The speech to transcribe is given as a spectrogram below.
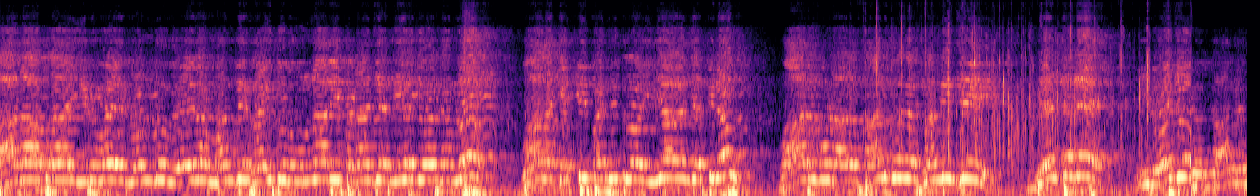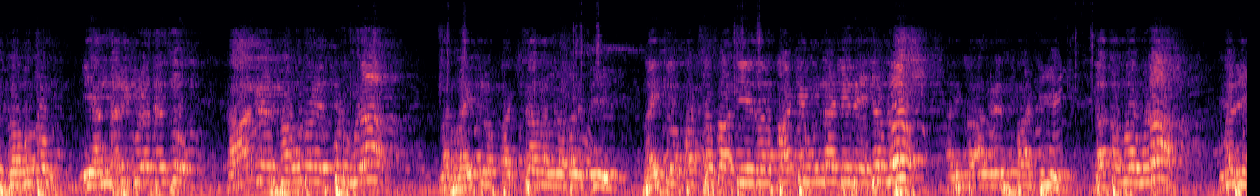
దాదాపుగా ఇరవై రెండు వేల మంది రైతులు ఉన్నారు ఈ పటాచే నియోజకవర్గంలో. వాళ్ళకి ఎట్టి పరిస్థితుల్లో ఇయ్యాలని చెప్పినాం. వారు కూడా సానుకూలంగా స్పందించి వెంటనే ఈ రోజు కాంగ్రెస్ ప్రభుత్వం మీ అందరికీ కూడా తెలుసు కాంగ్రెస్ ప్రభుత్వం ఎప్పుడు కూడా మరి రైతుల పక్షాన నిలబడింది. రైతుల పక్షపాతి ఏదైనా పార్టీ ఉందంటే ఈ దేశంలో అది కాంగ్రెస్ పార్టీ. గతంలో కూడా మరి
